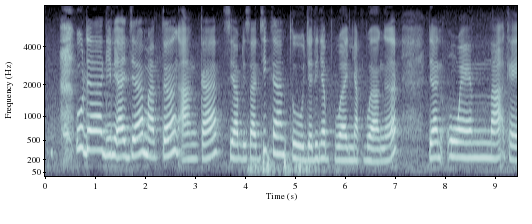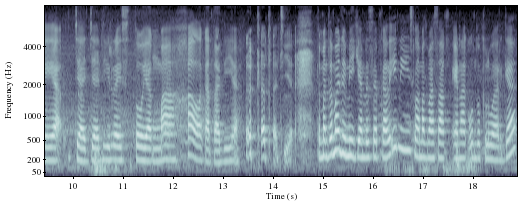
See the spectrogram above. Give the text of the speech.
Udah gini aja. Mateng angkat. Siap disajikan. Tuh jadinya banyak banget dan enak kayak jajan di resto yang mahal kata dia. Kata dia. Teman-teman demikian resep kali ini. Selamat masak enak untuk keluarga.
